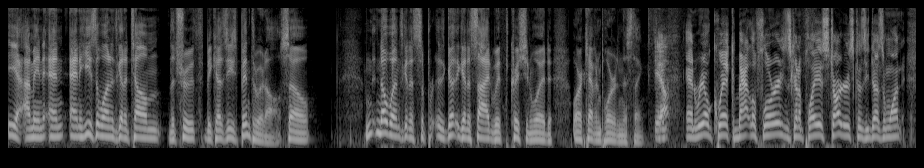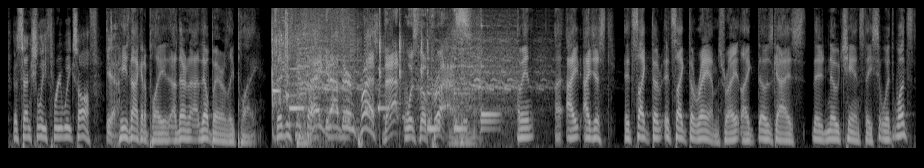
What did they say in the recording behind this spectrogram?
yeah. I mean, and and he's the one who's going to tell him the truth because he's been through it all. So n- no one's going uh, to going to side with Christian Wood or Kevin Porter in this thing. Yeah. And real quick, Matt LaFleur is going to play his starters because he doesn't want essentially three weeks off. Yeah. He's not going to play. Uh, they're not, they'll barely play. They just decide, hey, get out there and press. That was the press. I mean, I, I- I just it's like the it's like the Rams, right? Like those guys, there's no chance they with once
